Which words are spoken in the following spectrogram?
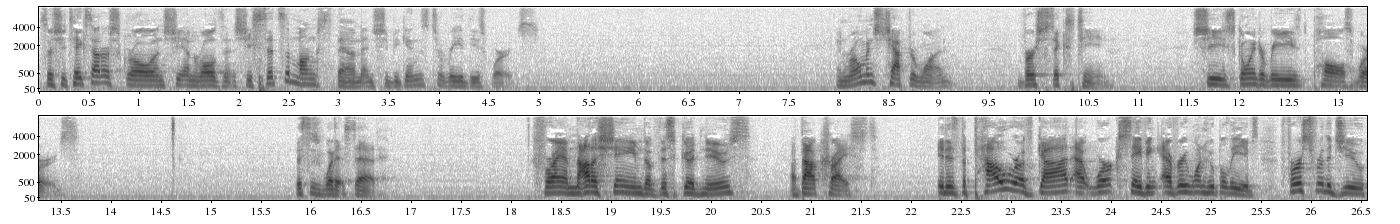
So she takes out her scroll and she unrolls it. She sits amongst them and she begins to read these words. In Romans chapter 1, verse 16, she's going to read Paul's words. This is what it said For I am not ashamed of this good news about Christ it is the power of God at work saving everyone who believes, first for the Jew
